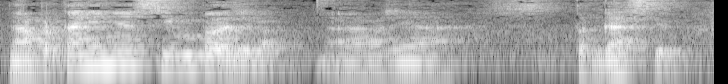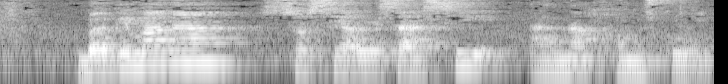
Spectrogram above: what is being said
Nah, pertanyaannya simpel aja, Pak. Ah, maksudnya tegas gitu. Bagaimana sosialisasi anak homeschooling?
